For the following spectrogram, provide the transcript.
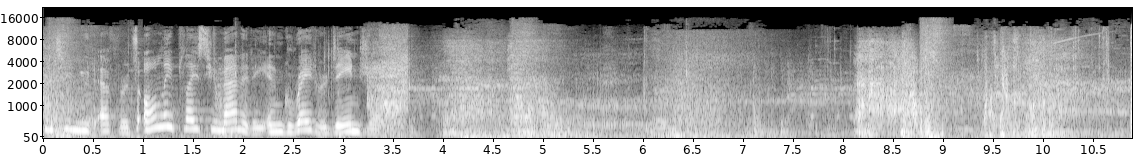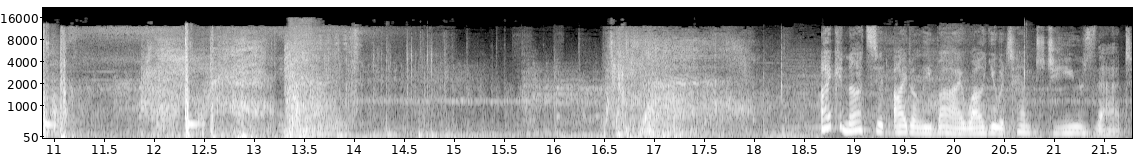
Continued efforts only place humanity in greater danger. I cannot sit idly by while you attempt to use that.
